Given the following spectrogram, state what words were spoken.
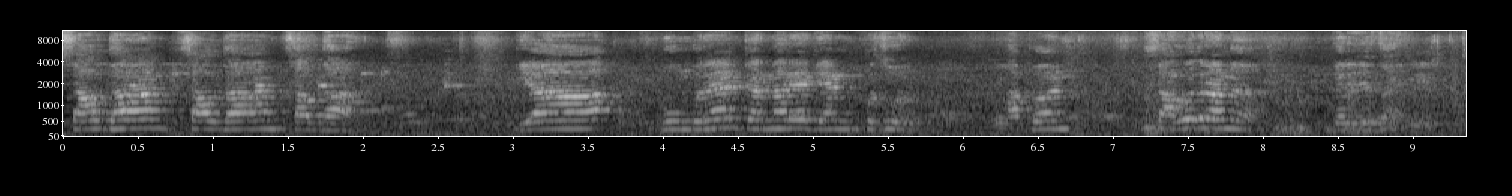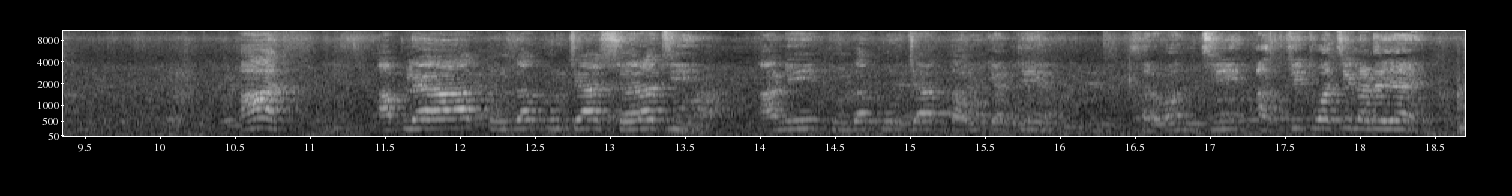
सावधान सावधान सावधान. या बुमऱ्या करणाऱ्या गँगपासून आपण सावध राहणं गरजेचं आहे. आज आपल्या तुळजापूरच्या शहराची आणि तुळजापूरच्या तालुक्यातील सर्वांची अस्तित्वाची लढाई आहे.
